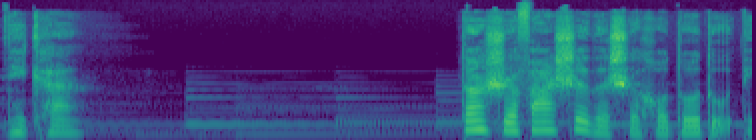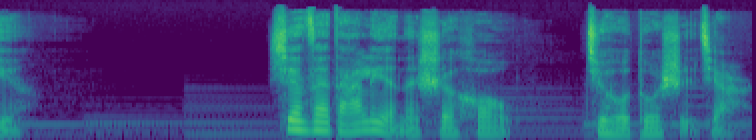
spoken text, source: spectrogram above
你看，当时发誓的时候多笃定，现在打脸的时候就有多使劲儿。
